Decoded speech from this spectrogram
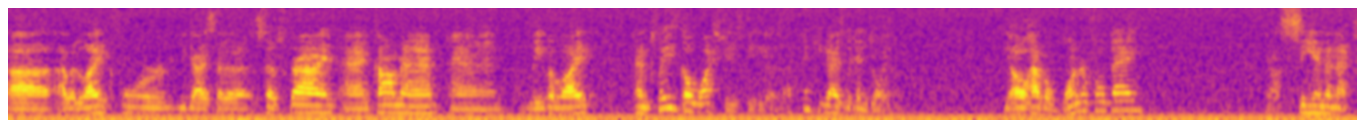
Uh, I would like for you guys to subscribe and comment and leave a like, and please go watch these videos. I think you guys would enjoy them. Y'all have a wonderful day, and I'll see you in the next one.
